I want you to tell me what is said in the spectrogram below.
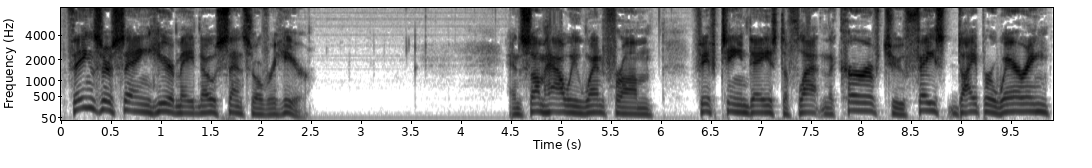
Things they're saying here made no sense over here. And somehow we went from 15 days to flatten the curve to face diaper wearing,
